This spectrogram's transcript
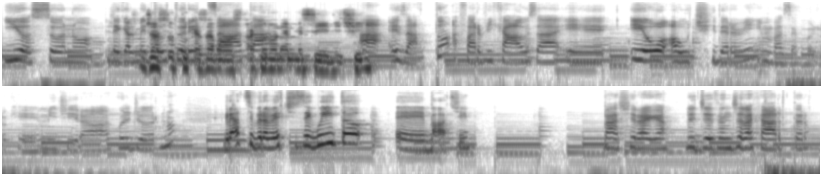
io sono legalmente Già sotto casa vostra con un M16. Ah, esatto, a farvi causa e, e o a uccidervi in base a quello che mi gira quel giorno. Grazie per averci seguito e baci. Baci, raga. Leggete Angela Carter.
